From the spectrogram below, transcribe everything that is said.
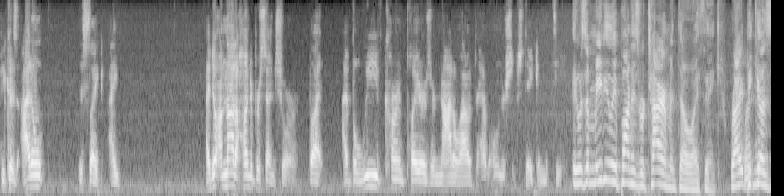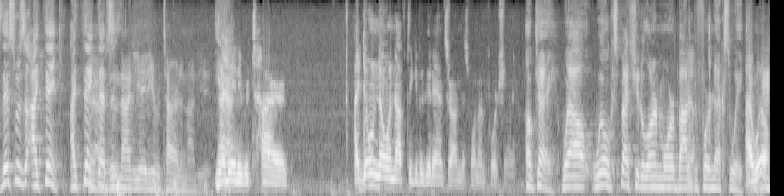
because I don't. It's like I. I don't. I'm not 100 percent sure, but I believe current players are not allowed to have ownership stake in the team. It was immediately upon his retirement, though, I think, right? Was it? Because this was, I think, I think Yeah, that's in '98. He retired in '98. Yeah. 98 he retired. I don't know enough to give a good answer on this one, unfortunately. Okay, well, we'll expect you to learn more about it before next week. I will.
